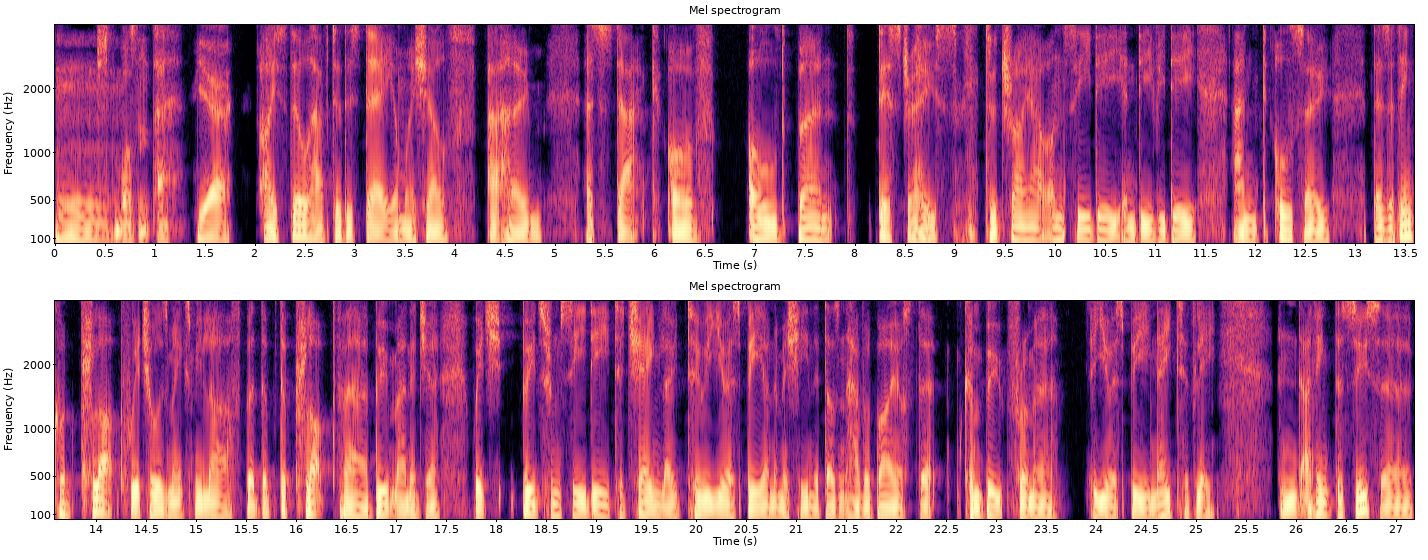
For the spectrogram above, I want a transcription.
Mm. Just wasn't there. Yeah. I still have to this day on my shelf at home a stack of old burnt distros to try out on CD and DVD. And also, there's a thing called Plop, which always makes me laugh. But the, the Plop uh, boot manager, which boots from CD to chain load to a USB on a machine that doesn't have a BIOS that can boot from a, a USB natively. And I think the SUSE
